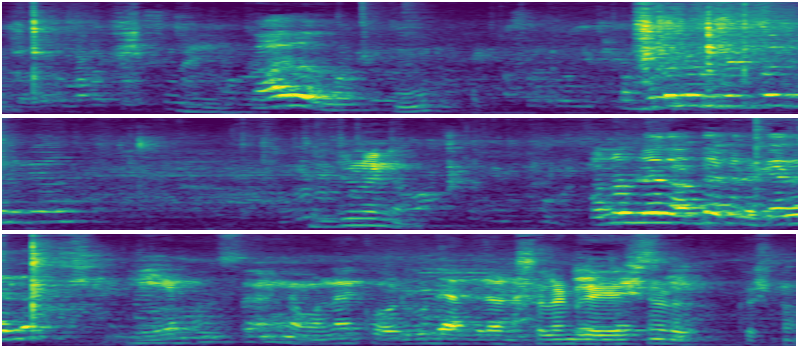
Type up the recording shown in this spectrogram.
ఎక్సలెంట్గా చేసినాడు కృష్ణ.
